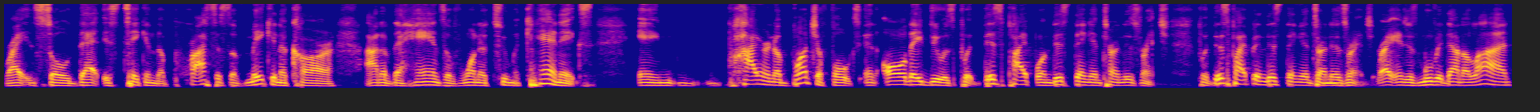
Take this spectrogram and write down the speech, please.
right? And so that is taking the process of making a car out of the hands of one or two mechanics and hiring a bunch of folks, and all they do is put this pipe on this thing and turn this wrench, put this pipe in this thing and turn this wrench, right? And just move it down the line.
